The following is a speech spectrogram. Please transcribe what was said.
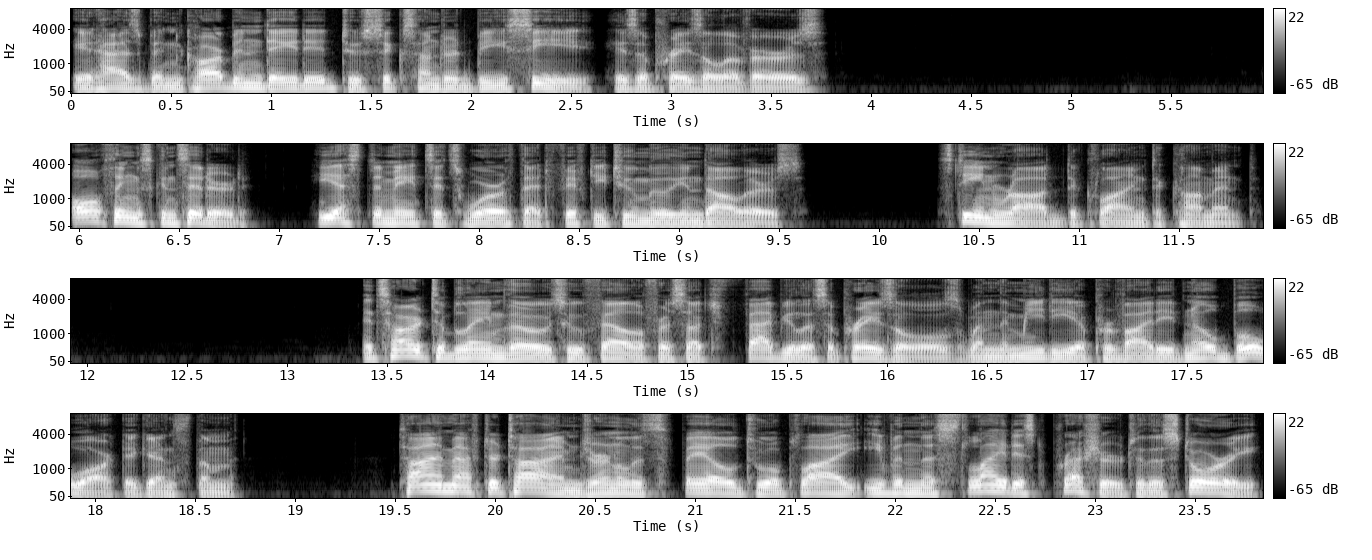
It has been carbon dated to 600 BC, his appraisal avers. All things considered, he estimates its worth at $52 million. Steenrod declined to comment. It's hard to blame those who fell for such fabulous appraisals when the media provided no bulwark against them. Time after time, journalists failed to apply even the slightest pressure to the story.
